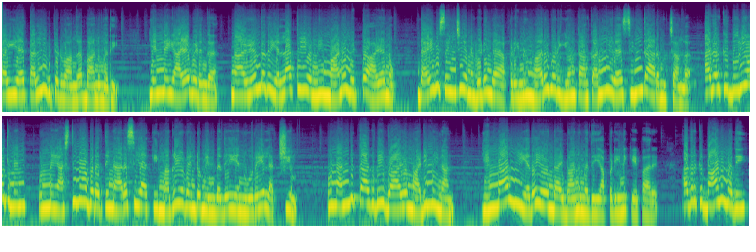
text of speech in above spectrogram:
கைய தள்ளி விட்டுடுவாங்க பானுமதி. என்னை அழவிடுங்க. நான் இழந்தது எல்லாத்தையும் நீ மனம் விட்டு அழணும். தயவு செஞ்சு என்னை விடுங்க அப்படின்னு மறுபடியும் தான் கண்ணீரை சிந்த ஆரம்பிச்சாங்க. அதற்கு துரியோதனன் உன்னை அஸ்தினாபுரத்தின் அரசியாக்கி மகிழ வேண்டும் என்பதே என் ஒரே லட்சியம். உன் அன்புக்காகவே வாழும் அடிமை நான். என்னால் நீ எதை இழந்தாய் பானுமதி? அப்படின்னு கேட்பாரு. அதற்கு பானுமதி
